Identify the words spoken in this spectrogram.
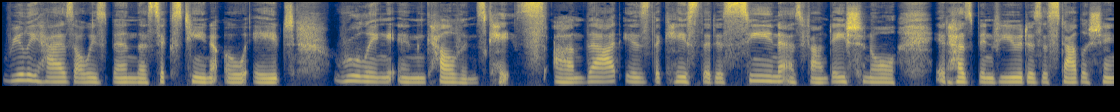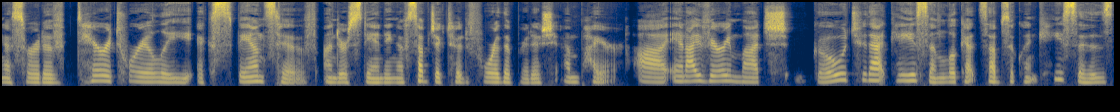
really has always been the 1608 ruling in Calvin's case. Um, that is the case that is seen as foundational. It has been viewed as establishing a sort of territorially expansive understanding of subjecthood for the British Empire. Uh, and I very much go to that case and look at subsequent cases,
